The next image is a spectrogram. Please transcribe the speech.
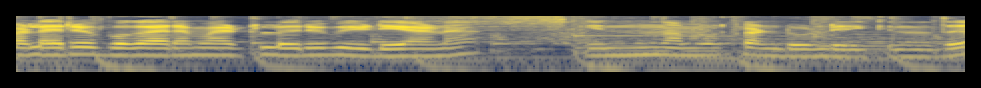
വളരെ ഉപകാരമായിട്ടുള്ളൊരു വീഡിയോ ആണ് ഇന്ന് നമ്മൾ കണ്ടുകൊണ്ടിരിക്കുന്നത്.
